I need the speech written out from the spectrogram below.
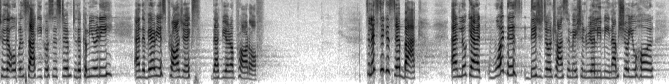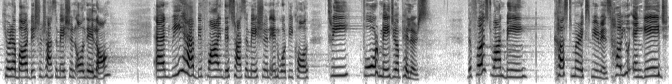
to the OpenStack ecosystem, to the community, and the various projects that we are a part of. So let's take a step back and look at what does digital transformation really mean. I'm sure you heard, hear about digital transformation all day long. And we have defined this transformation in what we call three, four major pillars. The first one being customer experience, how you engage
